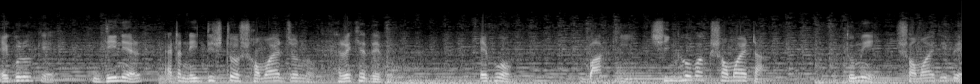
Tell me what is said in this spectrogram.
এগুলোকে দিনের একটা নির্দিষ্ট সময়ের জন্য রেখে দেবে। এবং বাকি সিংহভাগ সময়টা তুমি সময় দিবে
